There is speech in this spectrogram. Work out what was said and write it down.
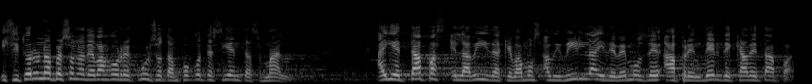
Y si tú eres una persona de bajos recursos, tampoco te sientas mal. Hay etapas en la vida que vamos a vivirla y debemos de aprender de cada etapa.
